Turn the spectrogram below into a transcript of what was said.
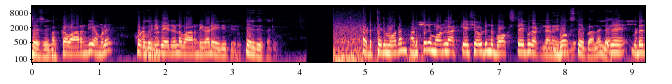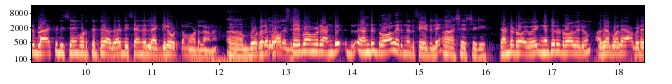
ശരി പക്ക വാറണ്ടി നമ്മൾ കൊടുക്കുന്ന പേരിലുള്ള വാറണ്ടി കാർഡ് എഴുതി തരും. എഴുതി തരും. അടുത്തൊരു മോഡൽ അടുത്തൊരു മോഡൽ അക്കേഷ്യൗട്ടിന്റെ ബോക്സ് ടൈപ്പ് കട്ടിലാണ് ബോക്സ് ടൈപ്പ് ആണ് അല്ലേ ഇവിടെ ഒരു ബ്ലാക്ക് ഡിസൈൻ കൊടുത്തിട്ട് അതേ ഡിസൈനിന്റെ ലെഗിൽ കൊടുത്ത മോഡലാണ് ബോക്സ് ടൈപ്പ് ആകുമ്പോൾ രണ്ട് രണ്ട് ഡ്രോ വരുന്നുണ്ട് സൈഡിൽ ശരി ശരി. രണ്ട് ഡ്രോ ഇങ്ങനത്തെ ഒരു ഡ്രോ വരും. അതേപോലെ അവിടെ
